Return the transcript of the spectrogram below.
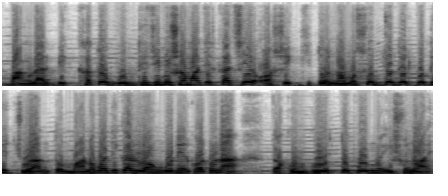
বাংলার বিখ্যাত বুদ্ধিজীবী সমাজের কাছে অশিক্ষিত নমশূদ্রদের প্রতি চূড়ান্ত মানবাধিকার লঙ্ঘনের ঘটনা তখন গুরুত্বপূর্ণ ইস্যু নয়।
